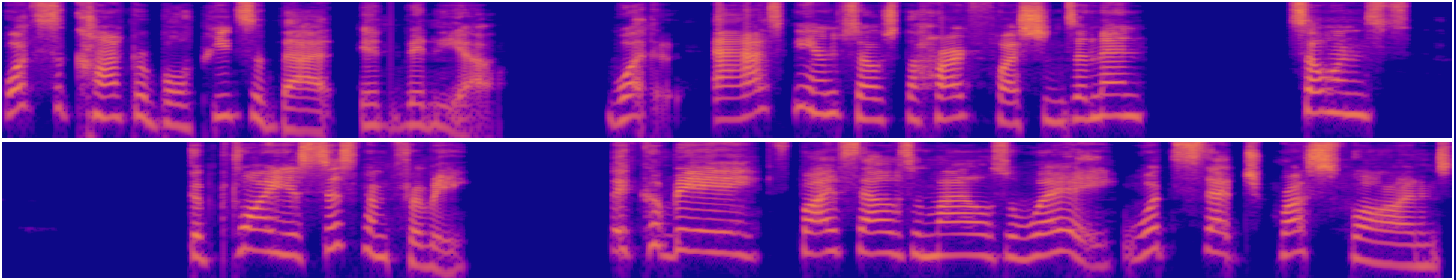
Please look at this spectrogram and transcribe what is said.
What's the comparable piece of that in video? What asking ourselves the hard questions and then someone's deploying a system for me. It could be 5,000 miles away. What's that trust bond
